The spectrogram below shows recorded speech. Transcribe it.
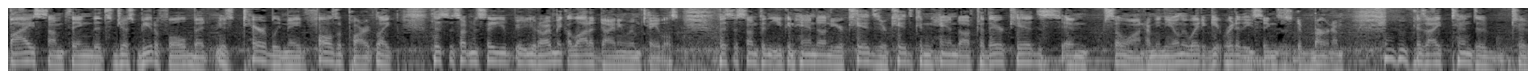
buy something that's just beautiful but is terribly made, falls apart. Like this is something. Say you, you know, I make a lot of dining room tables. This is something that you can hand on to your kids, or kids can hand off to their kids, and so on. I mean, the only way to get rid of these things is to burn them because I tend to to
